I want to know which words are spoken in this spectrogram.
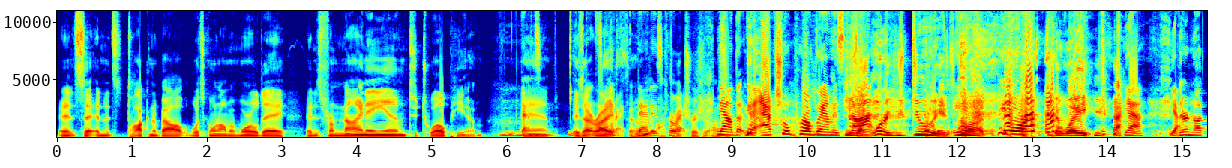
and it's and it's talking about what's going on Memorial Day, and it's from 9 a.m. to 12 p.m. Mm-hmm. and is that right? correct. That is I correct. Trisha- I now, like- the, the actual program is she's not. like, "What are you doing? It's not the way you." yeah, yeah. They're not.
